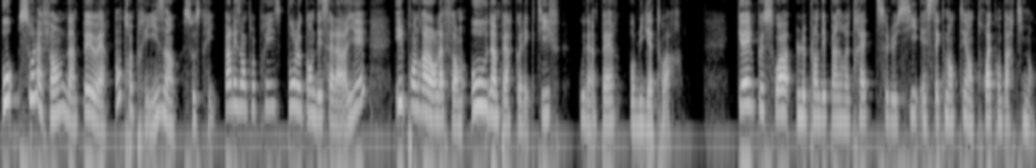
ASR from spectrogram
ou sous la forme d'un PER entreprise, souscrit par les entreprises pour le compte des salariés. Il prendra alors la forme ou d'un PER collectif ou d'un PER obligatoire. Quel que soit le plan d'épargne retraite, celui-ci est segmenté en trois compartiments.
